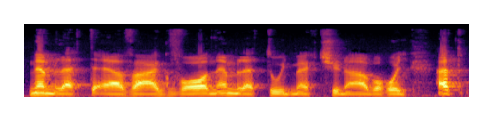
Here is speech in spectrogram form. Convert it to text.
nem lett elvágva, nem lett úgy megcsinálva, hogy hát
